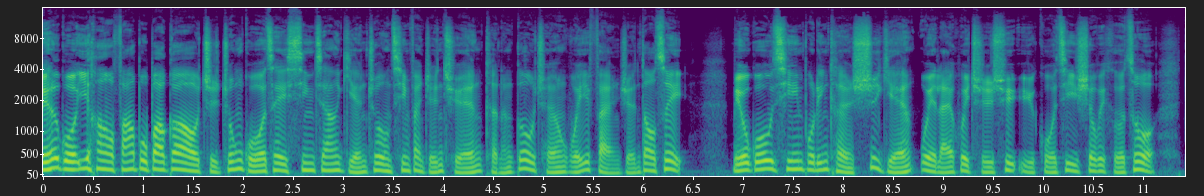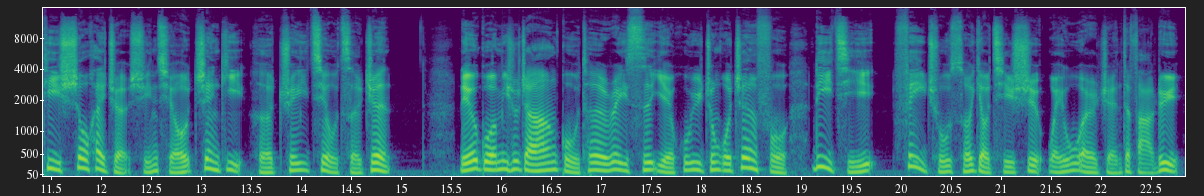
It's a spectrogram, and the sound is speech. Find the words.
联合国一号发布报告指中国在新疆严重侵犯人权可能构成违反人道罪。美国国务卿布林肯誓言未来会持续与国际社会合作替受害者寻求正义和追究责任。联合国秘书长古特瑞斯也呼吁中国政府立即废除所有歧视维吾尔人的法律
